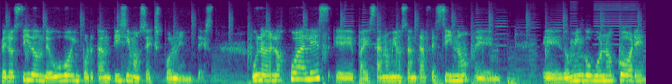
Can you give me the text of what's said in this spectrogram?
pero sí donde hubo importantísimos exponentes. Uno de los cuales, eh, paisano mío santafesino, eh, eh, Domingo Buonocore,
